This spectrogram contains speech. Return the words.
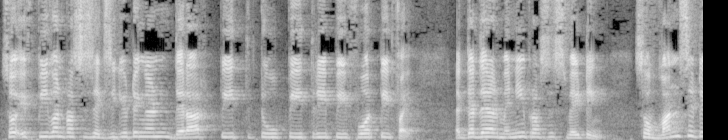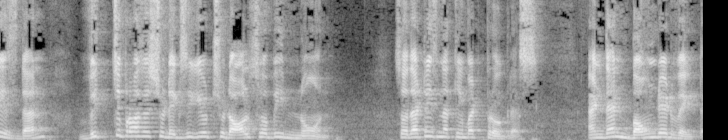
So if p1 process is executing and there are p2 p3 p4 p5 like that there are many processes waiting. So once it is done which process should execute should also be known. So that is nothing but progress and then bounded wait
